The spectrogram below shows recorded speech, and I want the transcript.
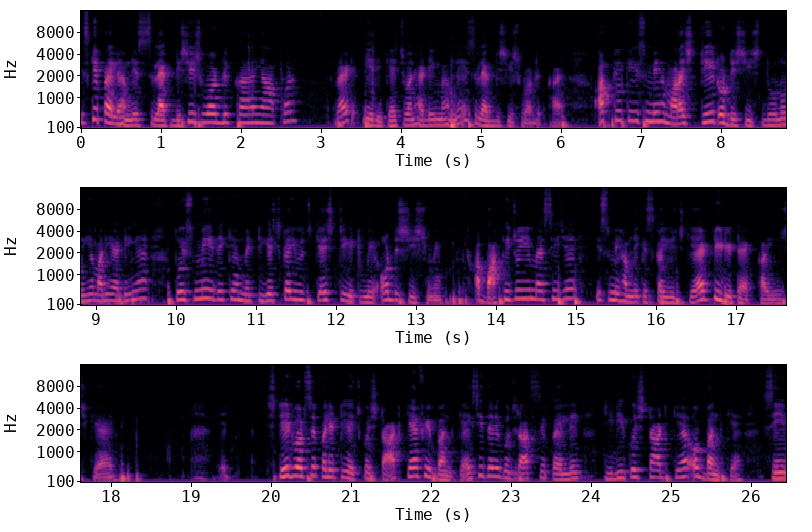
इसके पहले हमने सिलेक्ट डिशीज वर्ड लिखा है यहाँ पर राइट ये देखिए एच वन हेडिंग में हमने सिलेक्ट डिशीज वर्ड लिखा है। अब क्योंकि इसमें हमारा स्टेट और डिशीज दोनों ही हमारी हेडिंग है तो इसमें ये देखिए हमने टी एच का यूज़ किया स्टेट में और डिशीज में। अब बाकी जो ये मैसेज है, इसमें हमने किसका यूज़ किया है? टी डी टैग का यूज़ किया है। स्टेट वर्ड से पहले टी एच को स्टार्ट किया, फिर बंद किया। इसी तरह गुजरात से पहले टी को स्टार्ट किया और बंद किया। सेम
